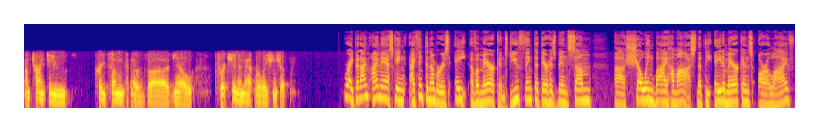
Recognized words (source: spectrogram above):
I'm trying to create some kind of uh, you know friction in that relationship. Right, but I'm I'm asking. I think the number is eight of Americans. Do you think that there has been some uh, showing by Hamas that the eight Americans are alive?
